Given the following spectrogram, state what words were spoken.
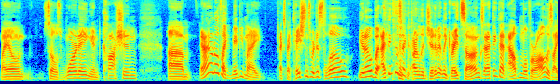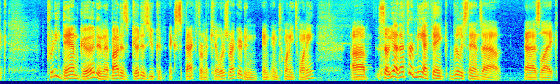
my own soul's warning and caution. Um, and i don't know if like maybe my expectations were just low, you know, but I think those like are legitimately great songs and I think that album overall is like pretty damn good and about as good as you could expect from a Killers record in in, in 2020. Uh, so yeah, that for me I think really stands out as like,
